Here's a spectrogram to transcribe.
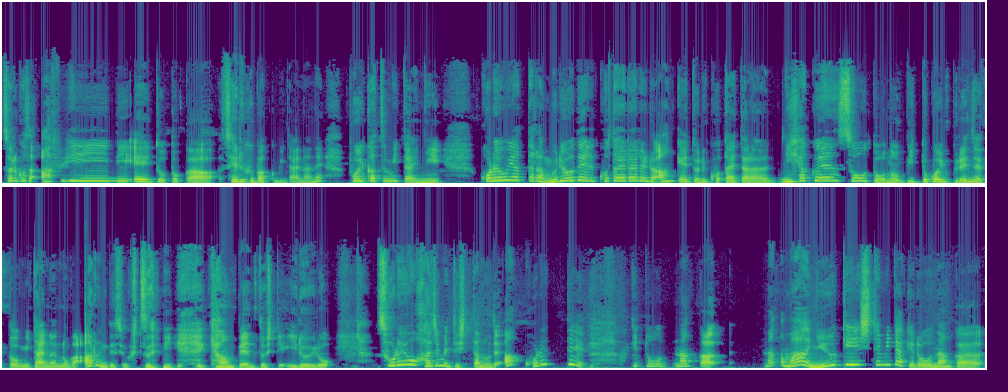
それこそアフィリエイトとかセルフバックみたいなね、ポイ活みたいに、これをやったら無料で答えられるアンケートに答えたら200円相当のビットコインプレゼントみたいなのがあるんですよ、普通に。キャンペーンとしていろいろ。それを初めて知ったので、あ、これって、きっとなんか、なんかまあ入金してみたけど、なんか、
